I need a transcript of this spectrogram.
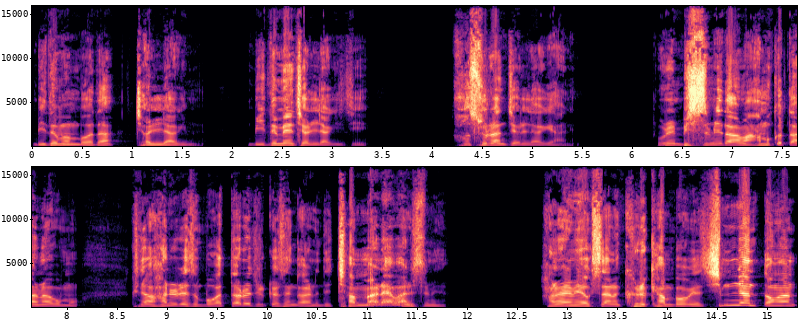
믿음은 뭐다? 전략입니다. 믿음의 전략이지 허술한 전략이 아닙니다. 우리는 믿습니다 하면 아무것도 안 하고 뭐 그냥 하늘에서 뭐가 떨어질 거 생각하는데 천만의 말씀이에요. 하나님의 역사는 그렇게 한 법이에요. 10년 동안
